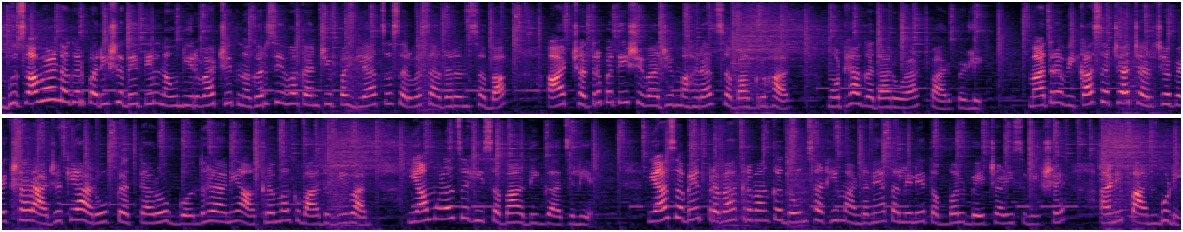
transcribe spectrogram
भुसावळ नगर परिषदेतील नवनिर्वाचित नगरसेवकांची पहिल्याच सर्वसाधारण सभा. आज छत्रपती शिवाजी महाराज सभागृहात मोठ्या गदारोळात पार पडली. मात्र विकासाच्या चर्चेपेक्षा राजकीय आरोप प्रत्यारोप गोंधळ आणि आक्रमक वादविवाद यामुळेच ही सभा अधिक गाजली आहे. या सभेत प्रभाग क्रमांक दोन साठी मांडण्यात आलेले तब्बल बेचाळीस विषय आणि पानबुडी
